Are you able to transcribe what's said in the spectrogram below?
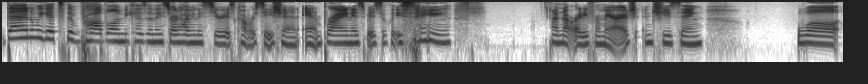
Then we get to the problem because then they start having this serious conversation, and Bryan is basically saying, I'm not ready for marriage. And she's saying, Well,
